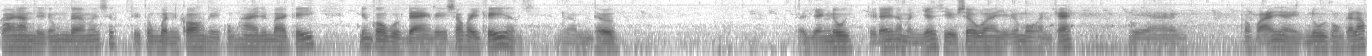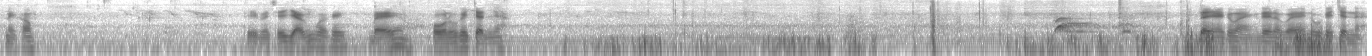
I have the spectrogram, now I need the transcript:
3 năm thì chúng ta mới sức thì trung bình con thì cũng 2 đến 3 kg nếu con vượt đàn thì 6 7 kg rồi là bình thường thời gian nuôi. Thì đấy là mình giới thiệu sơ qua về cái mô hình khác. Thì à, không phải nuôi con cá lóc này không? Thì mình sẽ dẫn qua cái bể hồ nuôi cái trình nha. Đây nè các bạn, đây là bể nuôi cái trình nè.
